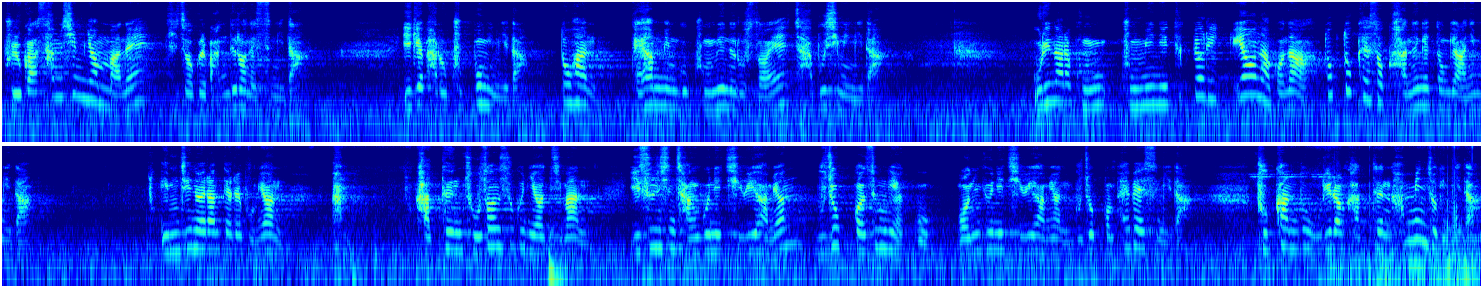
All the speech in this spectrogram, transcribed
불과 30년 만에 기적을 만들어냈습니다. 이게 바로 국뽕입니다. 또한 대한민국 국민으로서의 자부심입니다. 우리나라 국, 국민이 특별히 뛰어나거나 똑똑해서 가능했던 게 아닙니다. 임진왜란 때를 보면 같은 조선 수군이었지만 이순신 장군이 지휘하면 무조건 승리했고 원균이 지휘하면 무조건 패배했습니다. 북한도 우리랑 같은 한민족입니다.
